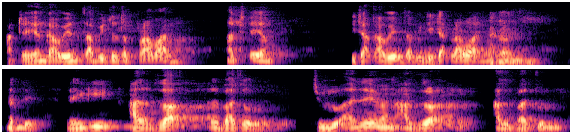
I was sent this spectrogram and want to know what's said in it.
Ada yang kawin tapi tetap perawan, ada yang tidak kawin tapi tidak perawan. Nanti. Nah, ini Al-Batul. Julukannya memang Al-Za Al-Batul.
